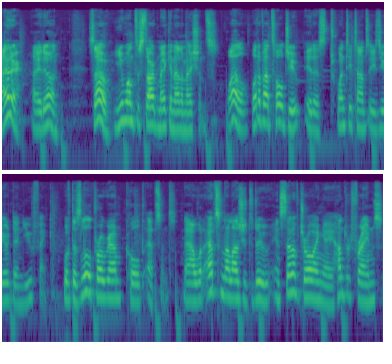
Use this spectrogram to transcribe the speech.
Hi there, how you doing? So, you want to start making animations. Well, what if I told you it is 20 times easier than you think? With this little program called EbSynth. Now, what EbSynth allows you to do, instead of drawing a 100 frames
